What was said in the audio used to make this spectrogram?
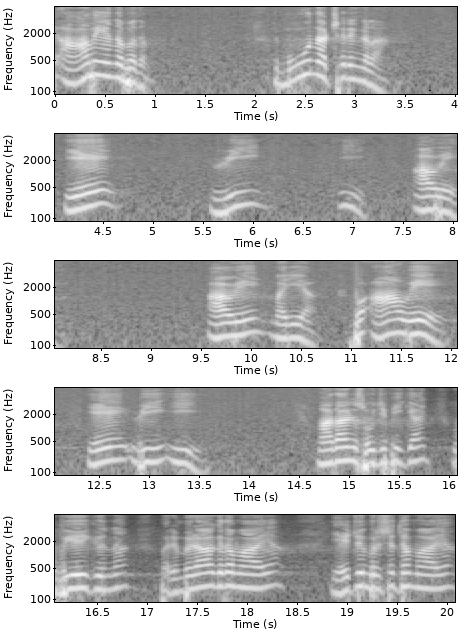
ആവെ എന്ന പദം. മൂന്ന് അക്ഷരങ്ങളാണ് എ വി ഇ. ആവേ. ആവേ മരിയ. അപ്പോൾ ആവേ എ വി ഇ. മാതാവിനെ സൂചിപ്പിക്കാൻ ഉപയോഗിക്കുന്ന പരമ്പരാഗതമായ ഏറ്റവും പ്രസിദ്ധമായ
